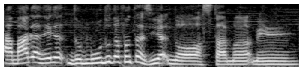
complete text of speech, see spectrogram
a maga negra do mundo da fantasia. Nossa, mano.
